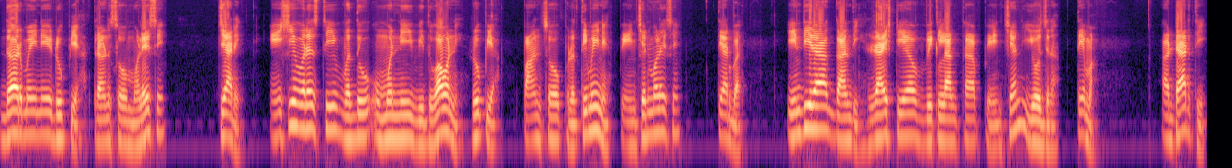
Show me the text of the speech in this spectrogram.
દર મહિને રૂપિયા ત્રણસો મળે છે. જ્યારે એંશી વર્ષથી વધુ ઉંમરની વિધવાઓને રૂપિયા પાંચસો પ્રતિ મહિને પેન્શન મળે છે. ત્યારબાદ ઇન્દિરા ગાંધી રાષ્ટ્રીય વિકલાંગતા પેન્શન યોજના તેમાં અઢારથી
